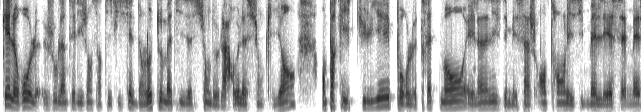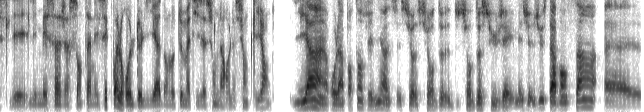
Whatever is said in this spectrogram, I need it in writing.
Quel rôle joue l'intelligence artificielle dans l'automatisation de la relation client, en particulier pour le traitement et l'analyse des messages entrants, les emails, les SMS, les, les messages instantanés? C'est quoi le rôle de l'IA dans l'automatisation de la relation client? L'IA a un rôle important, je vais venir sur, deux, sujets. Mais juste avant ça, euh,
